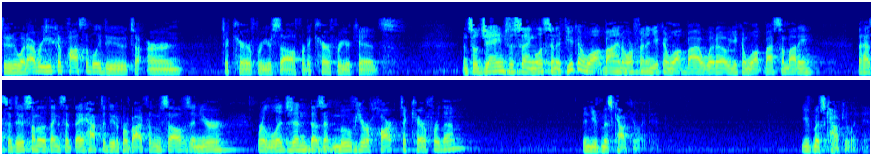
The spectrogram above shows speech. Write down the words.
To do whatever you could possibly do to earn to care for yourself or to care for your kids. And so James is saying, listen, if you can walk by an orphan and you can walk by a widow, you can walk by somebody that has to do some of the things that they have to do to provide for themselves, and your religion doesn't move your heart to care for them, then you've miscalculated. You've miscalculated.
